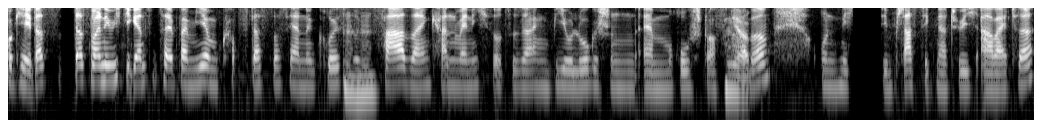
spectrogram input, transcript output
Okay, das, das war nämlich die ganze Zeit bei mir im Kopf, dass das ja eine größere mhm. Gefahr sein kann, wenn ich sozusagen biologischen ähm, Rohstoff ja. habe und nicht dem Plastik natürlich arbeite.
